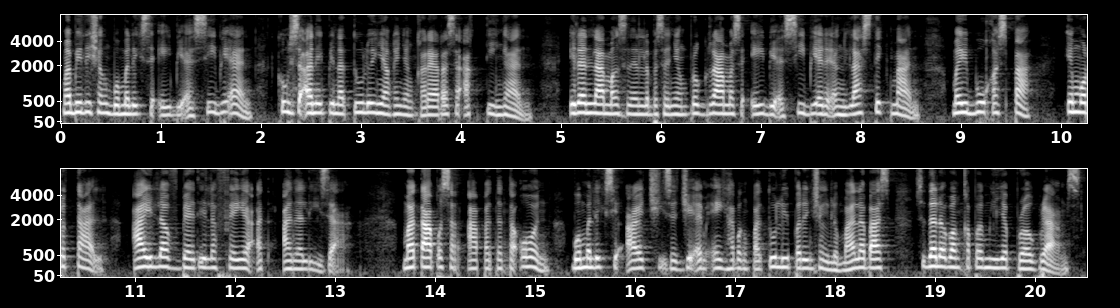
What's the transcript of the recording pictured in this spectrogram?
mabilis siyang bumalik sa ABS-CBN kung saan ipinatuloy niya ang kanyang karera sa aktingan. Ilan lamang sa nalabasan niyang programa sa ABS-CBN ay ang Lastic Man, May Bukas Pa, Immortal, I Love Betty La Fea at Annalisa. Matapos ang apat na taon, bumalik si Archie sa GMA habang patuloy pa rin siyang lumalabas sa dalawang kapamilya programs,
